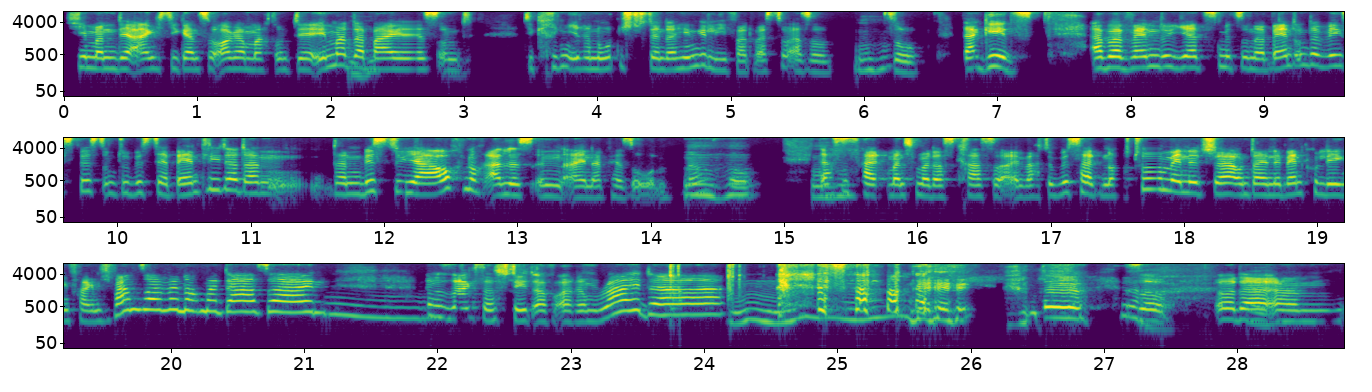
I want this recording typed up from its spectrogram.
jemanden, der eigentlich die ganze Orga macht und der immer mhm. dabei ist und die kriegen ihre Notenständer hingeliefert, weißt du? Also mhm. so, da geht's. Aber wenn du jetzt mit so einer Band unterwegs bist und du bist der Bandleader, dann, dann bist du ja auch noch alles in einer Person. Ne? Mhm. So. Das mhm. ist halt manchmal das Krasse einfach. Du bist halt noch Tourmanager und deine Bandkollegen fragen dich, wann sollen wir noch mal da sein? Mhm. Und du sagst, das steht auf eurem Rider. Mhm. Äh, so. Oder ähm,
